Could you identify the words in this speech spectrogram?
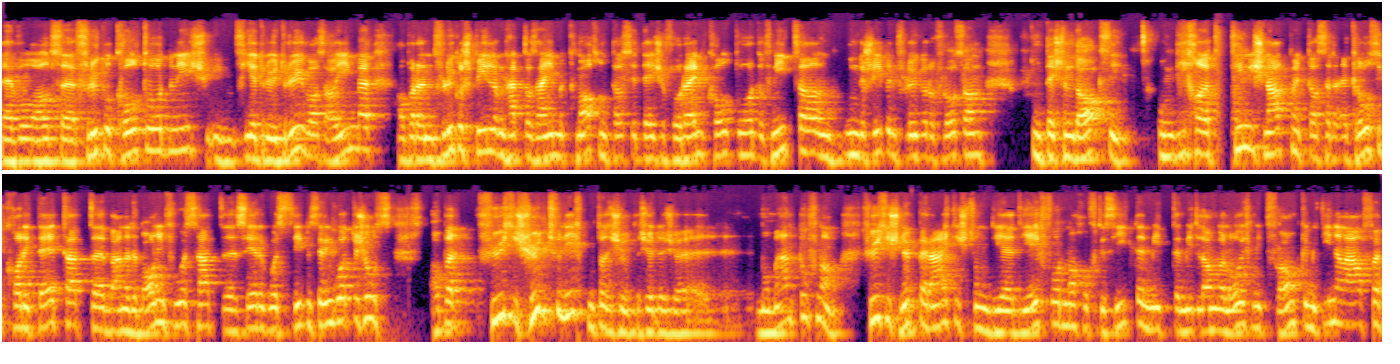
äh, wo als äh, Flügel geholt worden ist, im 4-3-3, was auch immer. Aber ein Flügelspieler hat das auch immer gemacht und das, der ist ja Rennes geholt worden auf Nizza und unterschrieben, Flüger auf Lausanne. Und der ist dann da gewesen. Und ich habe ziemlich schnell gemerkt, dass er eine große Qualität hat, äh, wenn er den Ball im Fuß hat, ein sehr gutes Trieb, sehr guter Schuss. Aber physisch heute vielleicht, und das ist, das ist, das ist eine Momentaufnahme, physisch nicht bereit ist, um die, die Effort machen auf der Seite mit, mit langen Läufen, mit Flanken, mit Reinlaufen.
